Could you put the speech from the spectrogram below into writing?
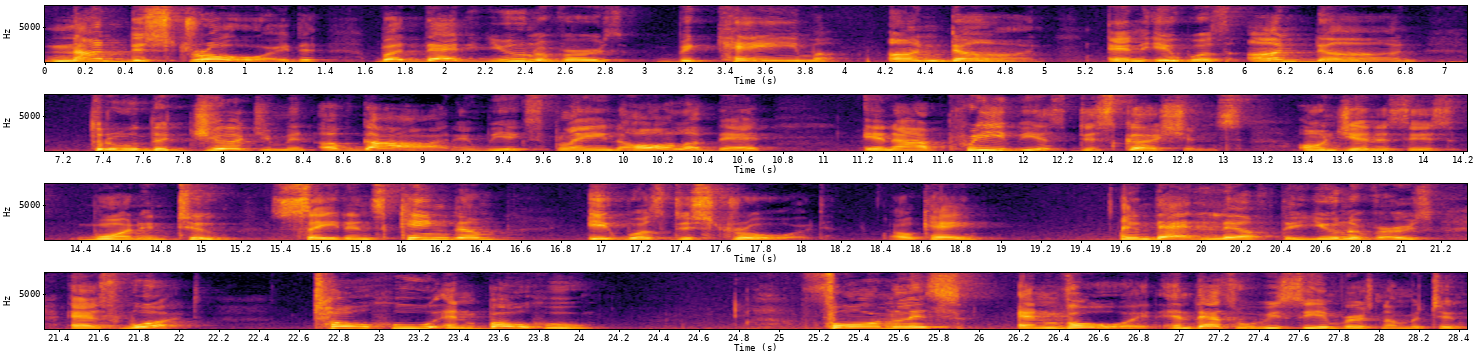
not destroyed, but that universe became undone. And it was undone through the judgment of God. And we explained all of that in our previous discussions on Genesis 1 and 2. Satan's kingdom, it was destroyed. Okay? And that left the universe as what? Tohu and bohu, formless and void. And that's what we see in verse number 2.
